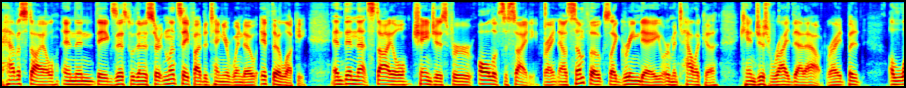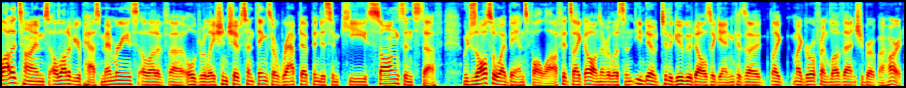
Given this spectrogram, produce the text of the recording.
have a style and then they exist within a certain let's say 5 to 10 year window if they're lucky and then that style changes for all of society right now some folks like green day or metallica can just ride that out right but a lot of times, a lot of your past memories, a lot of uh, old relationships and things are wrapped up into some key songs and stuff, which is also why bands fall off. It's like, oh, I'll never listen, you know, to the Goo Goo Dolls again because I like my girlfriend loved that and she broke my heart.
